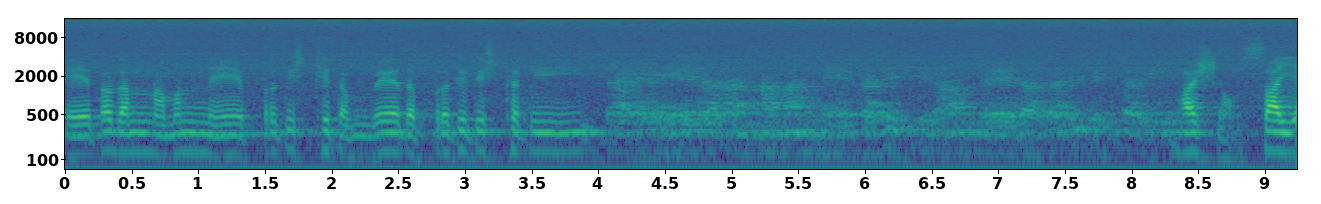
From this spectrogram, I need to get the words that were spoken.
ఏతదన్నమన్నే ప్రతిష్ఠితం వేద ప్రతిష్టతి భాష్యం. సయ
